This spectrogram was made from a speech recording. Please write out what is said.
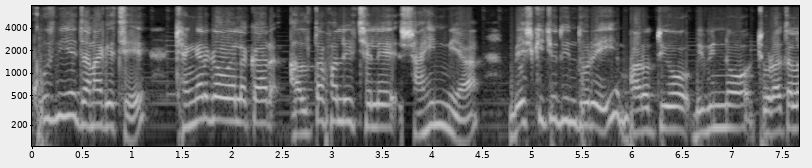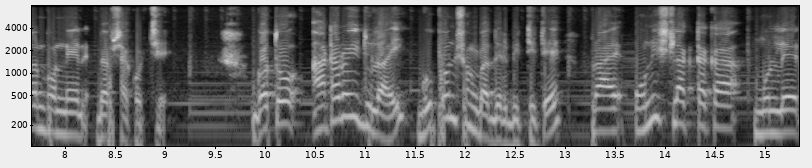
খোঁজ নিয়ে জানা গেছে, ঠেঙ্গারগাঁও এলাকার আলতাফ আলীর ছেলে শাহিন মিয়া বেশ কিছুদিন ধরেই ভারতীয় বিভিন্ন চোরাচালান পণ্যের ব্যবসা করছে। গত আঠারোই জুলাই গোপন সংবাদের ভিত্তিতে প্রায় উনিশ লাখ টাকা মূল্যের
